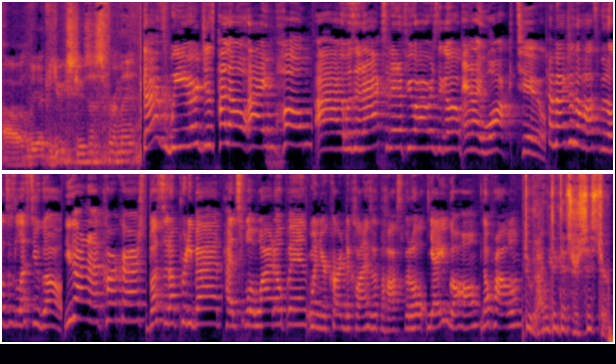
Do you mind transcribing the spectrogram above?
Uh, Leah, could you excuse us for a minute? That's weird. Just hello, I'm home. I was in an accident a few hours ago and I walked too. Imagine the hospital just lets you go. You got in a car crash, busted up pretty bad, head split wide open when your card declines at the hospital. Yeah, you can go home. No problem. Dude, I don't think that's her sister.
